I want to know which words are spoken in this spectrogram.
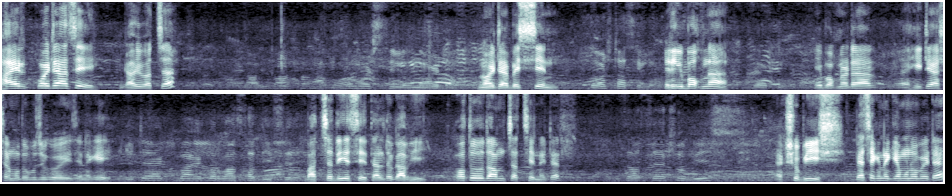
ভাইয়ের কয়টা আছে? গাভী বাচ্চা? নয়টা। বেচছেন এটা কি বকনা? এই বকনাটা হিটে আসার মতো উপযোগ হয়েছে নাকি? বাচ্চা দিয়েছে। তাহলে তো গাভী। কত দাম চাচ্ছেন এটার? একশো বিশ। বেচা কেনা কেমন হবে এটা?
